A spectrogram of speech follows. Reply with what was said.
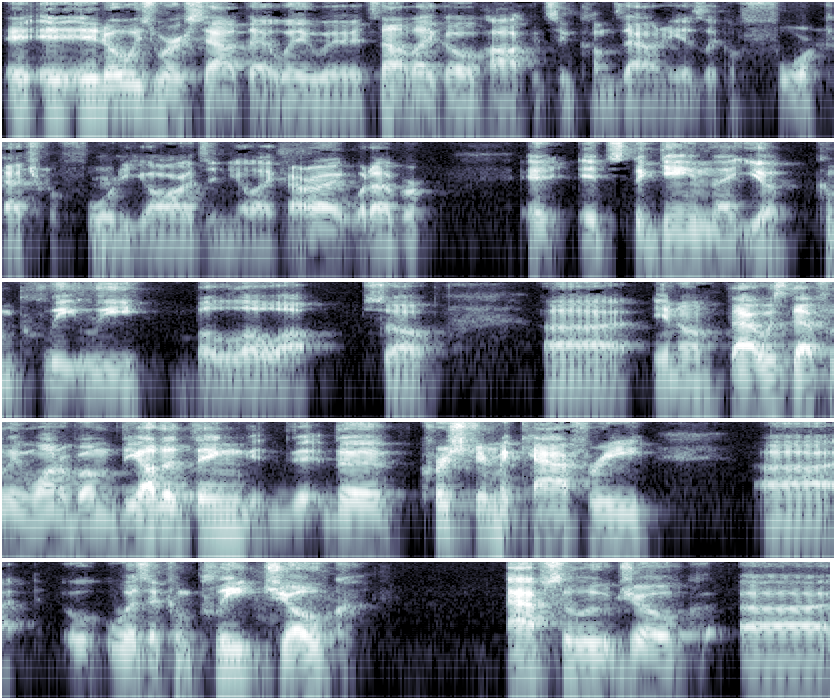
It, it, it always works out that way where it's not like, oh, Hockenson comes out and he has like a four catch for 40 yards, and you're like, all right, whatever. It, it's the game that you completely blow up. So, uh, you know, that was definitely one of them. The other thing, the, the Christian McCaffrey uh, was a complete joke, absolute joke. Uh,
